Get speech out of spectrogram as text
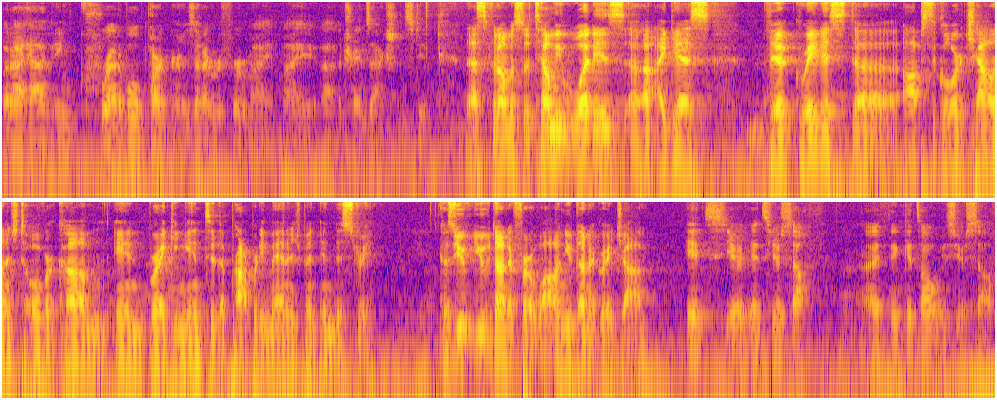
but I have incredible partners that I refer my my uh, transactions to. that's phenomenal. So tell me, what is, uh, I guess, the greatest uh, obstacle or challenge to overcome in breaking into the property management industry? Because you, you've done it for a while and you've done a great job. it's your it's yourself. I think it's always yourself,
